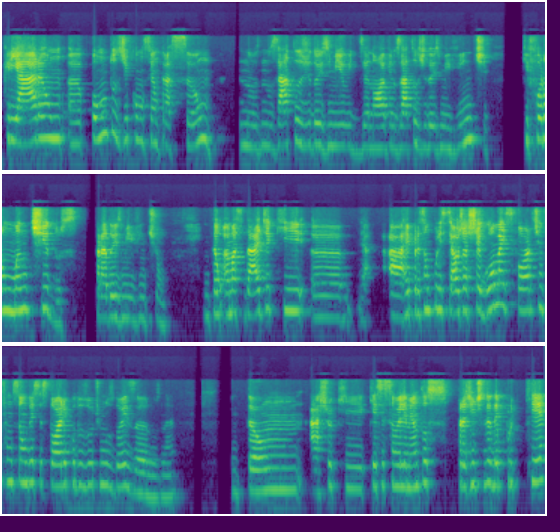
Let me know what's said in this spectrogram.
criaram uh, pontos de concentração nos, nos atos de 2019, nos atos de 2020, que foram mantidos para 2021. Então, é uma cidade que uh, a repressão policial já chegou mais forte em função desse histórico dos últimos dois anos, né? Então, acho que, que esses são elementos para a gente entender por que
